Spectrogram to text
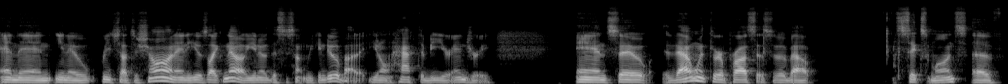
And then, you know, reached out to Sean and he was like, no, you know, this is something we can do about it. You don't have to be your injury. And so that went through a process of about six months of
